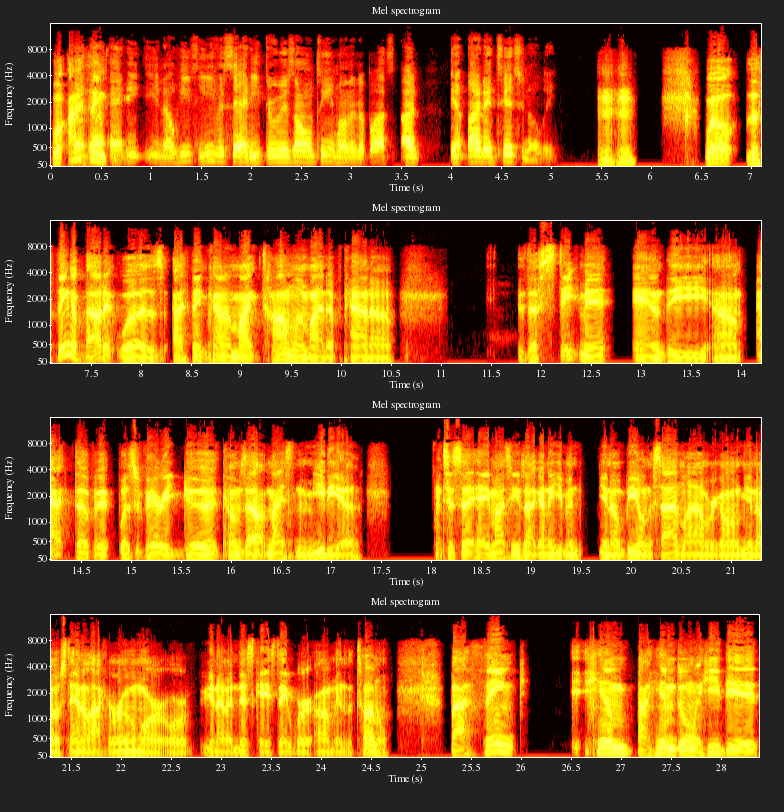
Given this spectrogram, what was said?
Well, I and, think, uh, and he, you know, he, he even said he threw his own team under the bus un, unintentionally. Mm-hmm. Well, the thing about it was, I think, kind of Mike Tomlin might have kind of the statement and the um, act of it was very good. Comes out nice in the media to say, "Hey, my team's not going to even you know be on the sideline. We're going you know stay in the locker room, or or you know in this case they were um, in the tunnel." But I think him by him doing what he did,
